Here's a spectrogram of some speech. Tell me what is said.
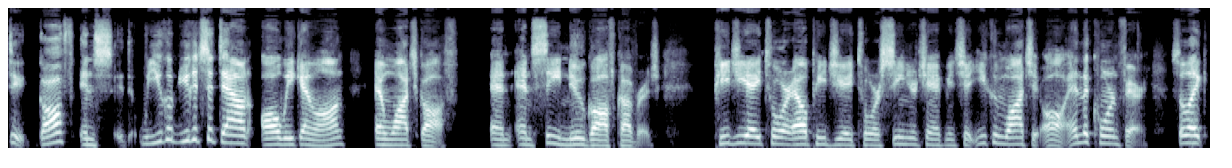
dude, golf and you could you could sit down all weekend long and watch golf and and see new golf coverage. PGA Tour, LPGA Tour, Senior Championship, you can watch it all, and the Corn Ferry. So like,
